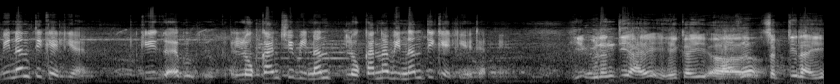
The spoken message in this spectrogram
विनंती केली आहे की लोकांची विनंत लोकांना विनंती केली आहे त्यांनी. ही विनंती आहे हे काही सक्ती नाही.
